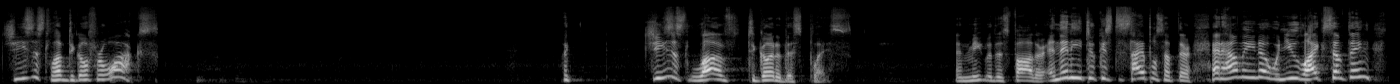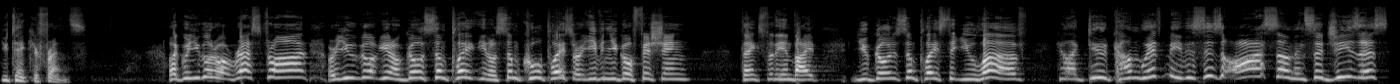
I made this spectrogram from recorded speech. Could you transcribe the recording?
Jesus loved to go for walks. Like, Jesus loved to go to this place and meet with his father. And then he took his disciples up there. And how many know when you like something, you take your friends? Like when you go to a restaurant or you go, you know, go someplace, you know, some cool place, or even you go fishing. Thanks for the invite. you go to some place that you love, you're like, dude, come with me. This is awesome. And so Jesus,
